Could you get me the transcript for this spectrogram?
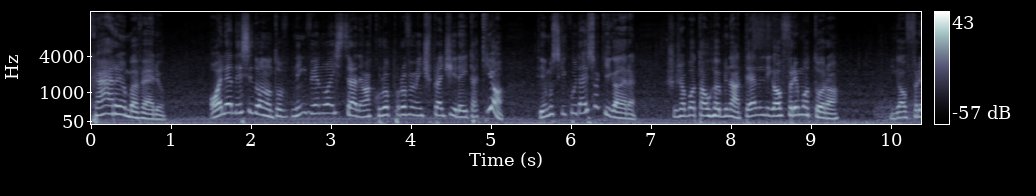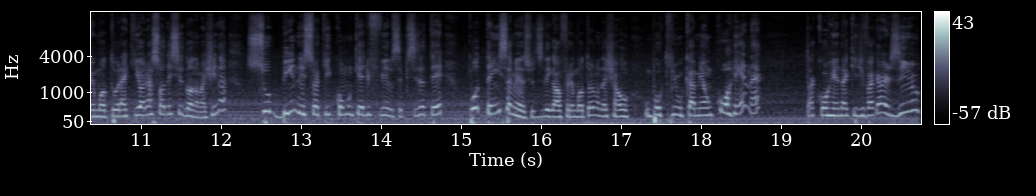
Caramba, velho. Olha a decidona, não tô nem vendo a estrada. É uma curva provavelmente pra direita. Aqui, ó. Temos que cuidar isso aqui, galera. Deixa eu já botar o hub na tela e ligar o freio motor, ó. Ligar o freio motor aqui, olha só desse dono. Imagina subindo isso aqui como que é difícil. Você precisa ter potência mesmo. Deixa eu desligar o freio motor, vamos deixar o, um pouquinho o caminhão correr, né? Tá correndo aqui devagarzinho.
